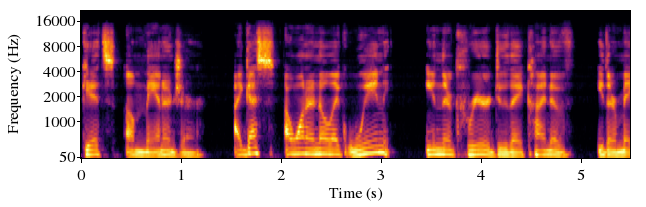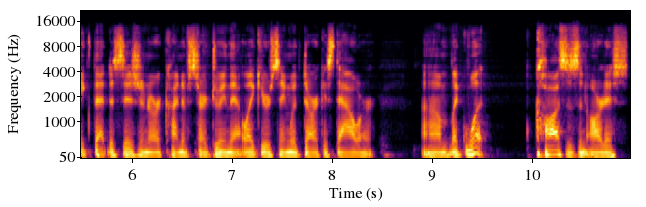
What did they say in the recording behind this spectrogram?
gets a manager, I guess I want to know like when in their career do they kind of either make that decision or kind of start doing that, like you were saying with Darkest Hour. Um, like what causes an artist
